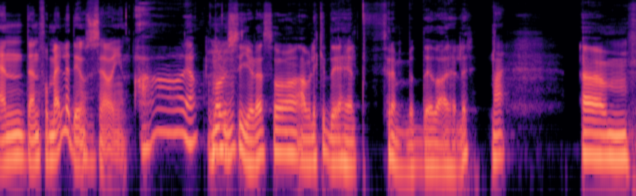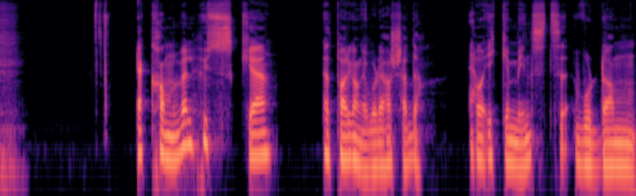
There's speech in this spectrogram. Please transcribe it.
enn den formelle diagnostiseringen? Ah, ja. Når du mm. sier det, så er vel ikke det helt fremmed, det der heller. Nei. Um, jeg kan vel huske et par ganger hvor det har skjedd, ja. Ja. Og ikke minst hvordan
